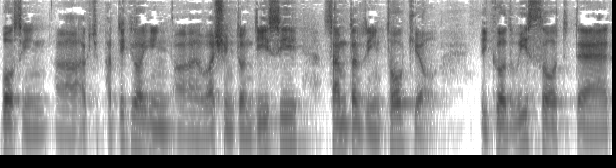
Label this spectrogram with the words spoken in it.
both in uh, actually particularly in uh, Washington D.C., sometimes in Tokyo, because we thought that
